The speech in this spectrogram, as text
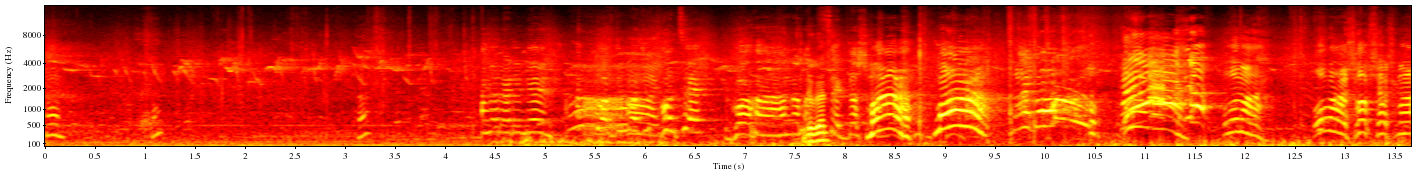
ফোন। হ্যাঁ? হ্যাঁ, মা মা মা গো! ও মা ও মা সব শেষ মা।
